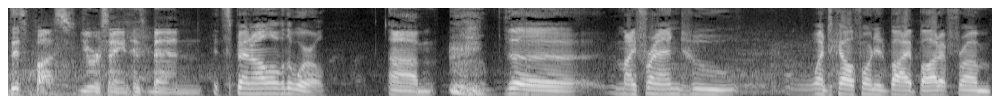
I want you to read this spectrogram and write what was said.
This bus, you were saying, has been It's been all over the world. Um, the my friend who went to California to buy it bought it from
